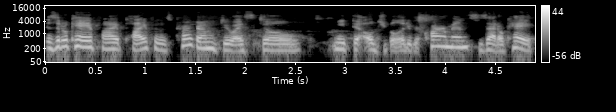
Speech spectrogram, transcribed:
Is it okay if I apply for this program? Do I still meet the eligibility requirements? Is that okay?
